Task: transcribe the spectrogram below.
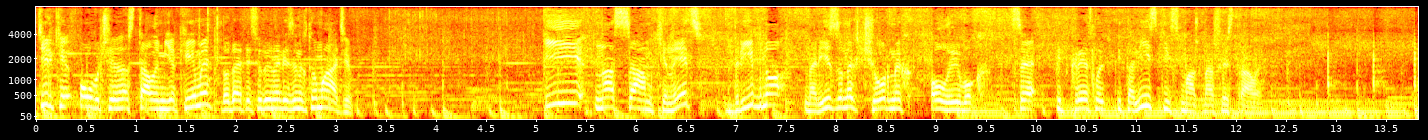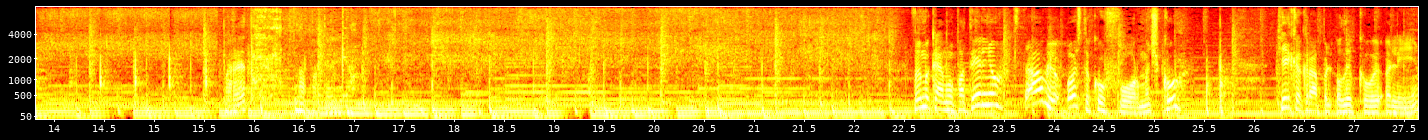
Тільки овочі стали м'якими, додайте сюди нарізаних томатів. І на сам кінець дрібно нарізаних чорних оливок. Це підкреслить італійський смак нашої страви. Вперед на пательню. Вимикаємо пательню, ставлю ось таку формочку, кілька крапель оливкової олії.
